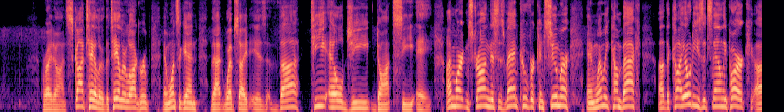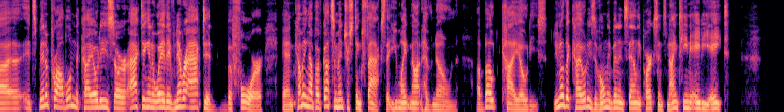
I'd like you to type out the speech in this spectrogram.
Right on. Scott Taylor, the Taylor Law Group, and once again, that website is the tlg.ca. I'm Martin Strong. This is Vancouver Consumer. And when we come back, uh, the coyotes at Stanley Park, uh, it's been a problem. The coyotes are acting in a way they've never acted before. And coming up, I've got some interesting facts that you might not have known about coyotes. Do you know that coyotes have only been in Stanley Park since 1988?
